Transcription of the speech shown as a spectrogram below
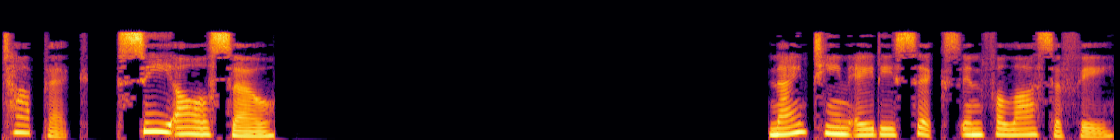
Topic: See also 1986 in philosophy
